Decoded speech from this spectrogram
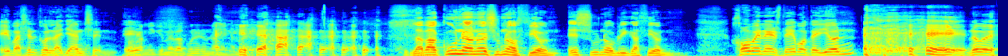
eh, va a ser con la Janssen. Pues ¿eh? a mí que me vacunen una vez. La vacuna no es una opción, es una obligación. Jóvenes de botellón, no me-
